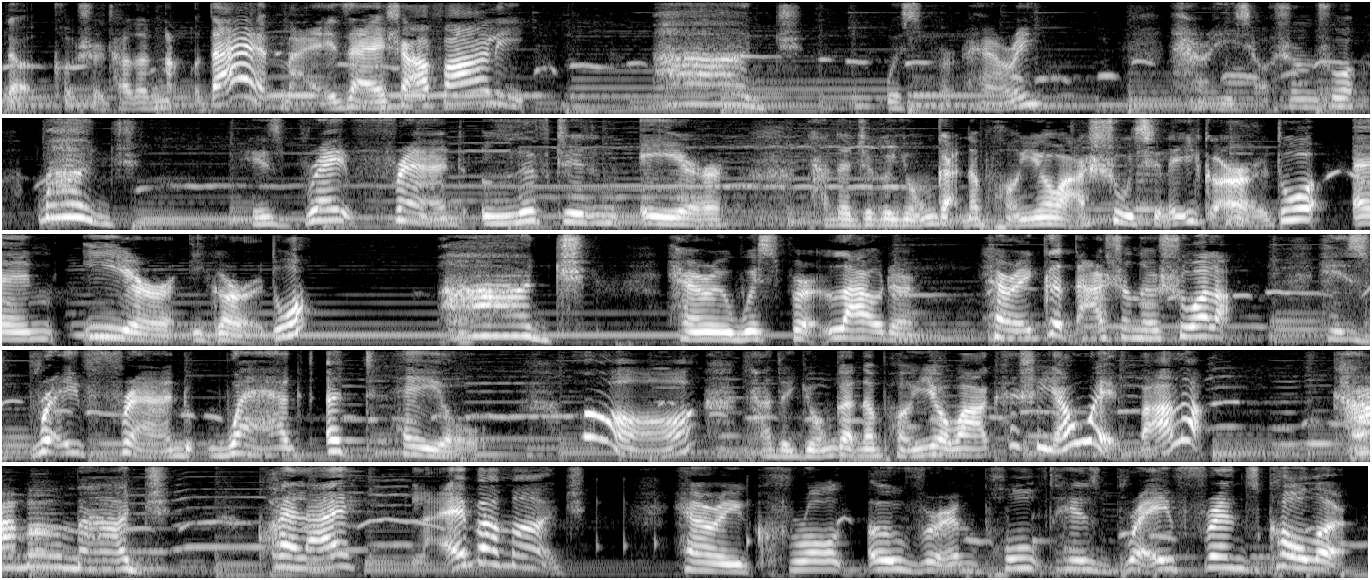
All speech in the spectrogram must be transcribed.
那可是他的脑袋埋在沙发里。Mudge, whispered Harry. Harry 小声说：“Mudge。” His brave friend lifted an ear. 他的这个勇敢的朋友啊，竖起了一个耳朵，an ear，一个耳朵。Mudge, Harry whispered louder. Harry 更大声地说了。His brave friend wagged a tail. 哦，他的勇敢的朋友啊，开始摇尾巴了。Come on, Mudge， 快来，来吧，Mudge。Harry crawled over and pulled his brave friend's collar.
